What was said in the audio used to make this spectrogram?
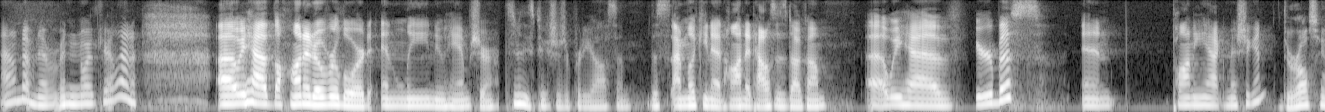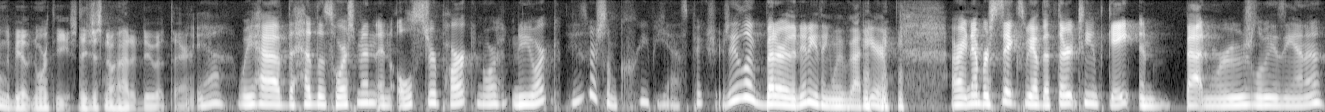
don't know. I've never been to North Carolina. Uh, we have the Haunted Overload in Lee, New Hampshire. Some of these pictures are pretty awesome. This I'm looking at hauntedhouses.com. Uh, we have Erebus in Pontiac, Michigan. They're all seem to be up northeast. They just know how to do it there. Yeah. We have the Headless Horseman in Ulster Park, North New York. These are some creepy ass pictures. These look better than anything we've got here. All right, number six, we have the 13th Gate in Baton Rouge, Louisiana.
